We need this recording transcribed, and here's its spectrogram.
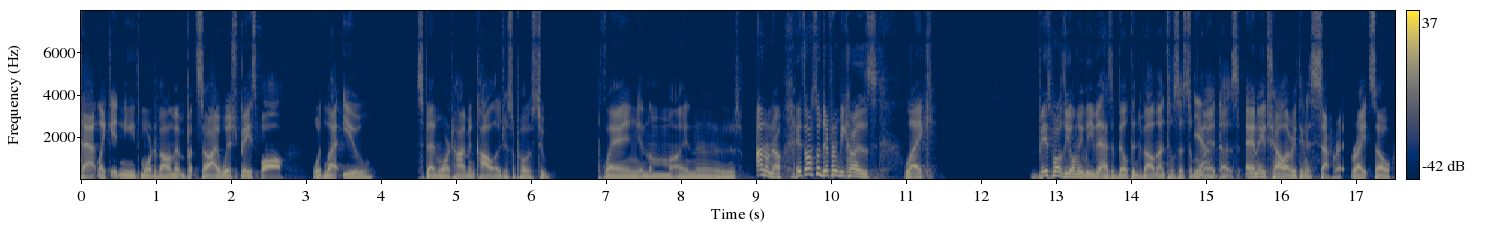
that like it needs more development. But so I wish baseball would let you spend more time in college as opposed to playing in the minors. I don't know. It's also different because like baseball is the only league that has a built-in developmental system Yeah. the way it does. NHL, everything is separate, right? So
